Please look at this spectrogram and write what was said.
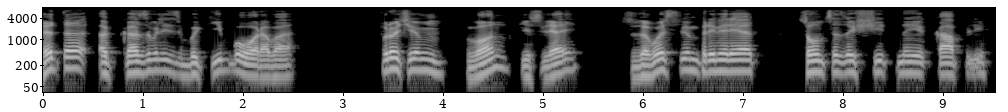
это оказывались быки Борова. Впрочем, вон, кисляй, с удовольствием примеряет солнцезащитные капли.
